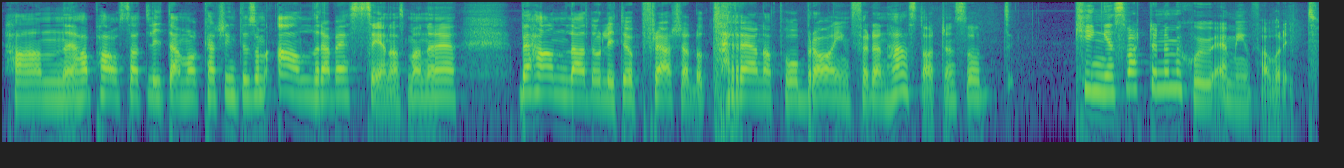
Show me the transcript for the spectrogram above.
Han har pausat lite. Han var kanske inte som allra bäst senast. Man är behandlad och lite uppfräschad och tränat på bra inför den här starten. Så Kingesvarten nummer sju är min favorit.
